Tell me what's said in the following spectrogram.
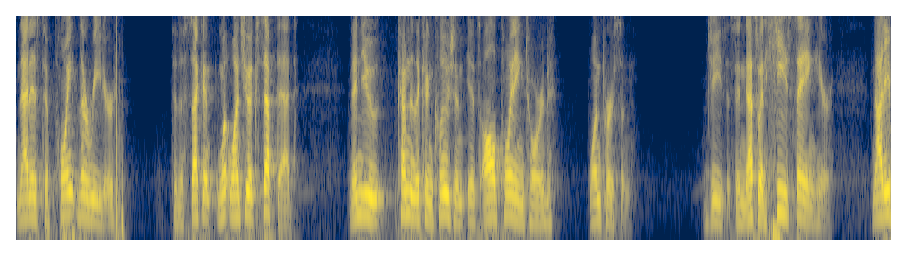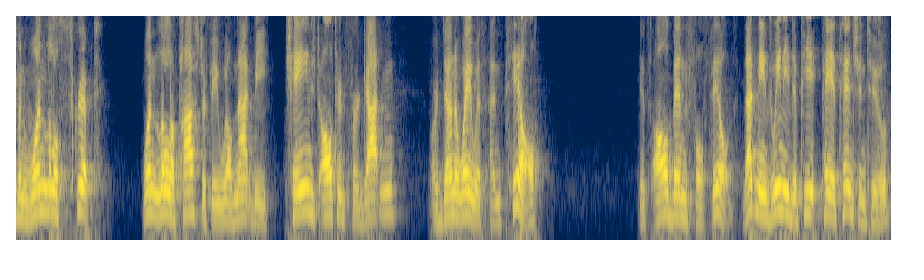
And that is to point the reader to the second. Once you accept that, then you come to the conclusion it's all pointing toward one person Jesus. And that's what he's saying here. Not even one little script, one little apostrophe will not be changed, altered, forgotten, or done away with until it's all been fulfilled. That means we need to pay attention to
